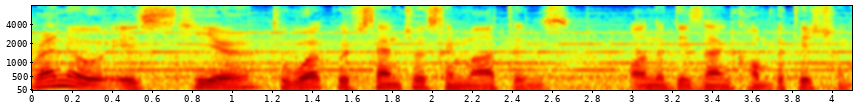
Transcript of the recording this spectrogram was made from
Renault is here to work with Central St. Martins on the design competition.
